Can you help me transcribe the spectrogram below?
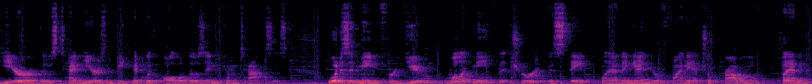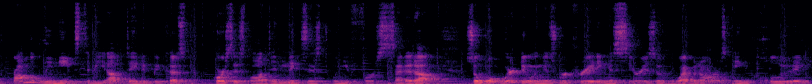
year of those 10 years and be hit with all of those income taxes. What does it mean for you? Well, it means that your estate planning and your financial planning probably needs to be updated because, of course, this law didn't exist when you first set it up. So what we're doing is we're creating a series of webinars, including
